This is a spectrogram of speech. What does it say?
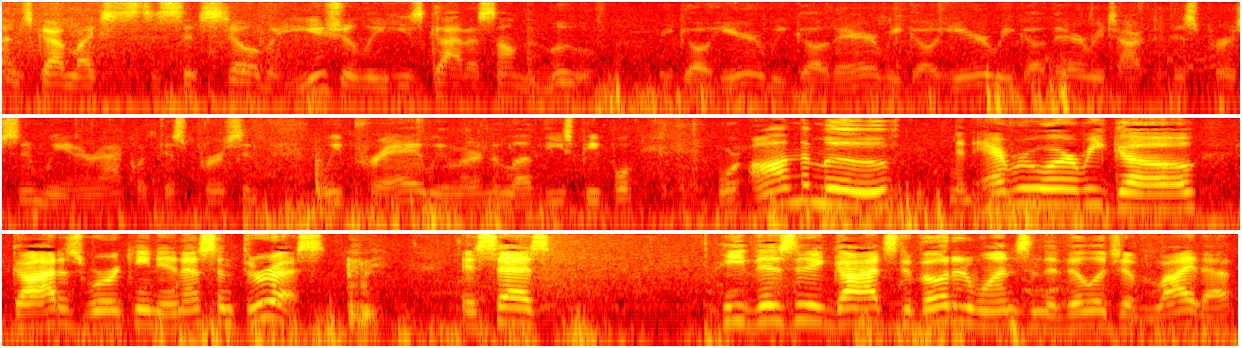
Sometimes God likes us to sit still, but usually He's got us on the move. We go here, we go there, we go here, we go there, we talk to this person, we interact with this person, we pray, we learn to love these people. We're on the move, and everywhere we go, God is working in us and through us. it says, He visited God's devoted ones in the village of Lydda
